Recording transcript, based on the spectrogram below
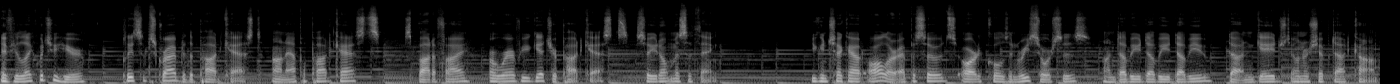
If you like what you hear, please subscribe to the podcast on Apple Podcasts, Spotify, or wherever you get your podcasts so you don't miss a thing. You can check out all our episodes, articles, and resources on www.engagedownership.com.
